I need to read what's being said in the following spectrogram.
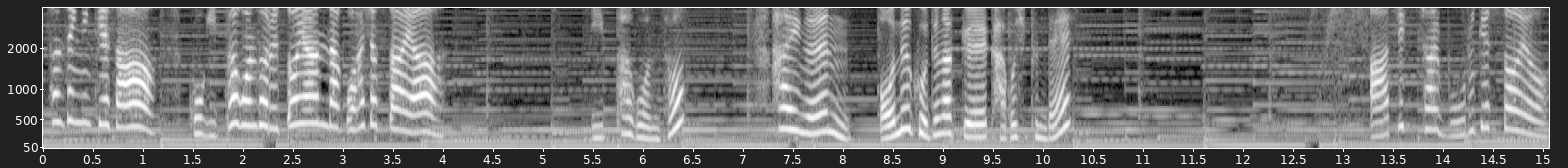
선생님께서 꼭 입학 원서를 써야 한다고 하셨어요. 입학 원서? 하잉은 어느 고등학교에 가고 싶은데? 아직 잘 모르겠어요.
